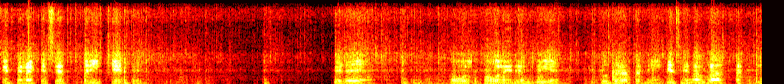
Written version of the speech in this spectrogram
ਕਿਸੇ ਨਾ ਕਿਸੇ ਤਰੀਕੇ ਤੇ ਜਿਹੜੇ ਖੋਲ ਖੋਲ ਹੀ ਦਿੰਦੀ ਹੈ। ਕੁਦਰਤ ਨਹੀਂ ਕਿਸੇ ਨਾਲ ਰਲ ਸਕਦੀ।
